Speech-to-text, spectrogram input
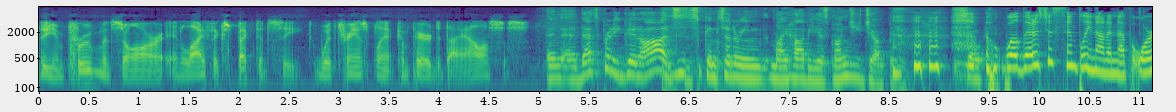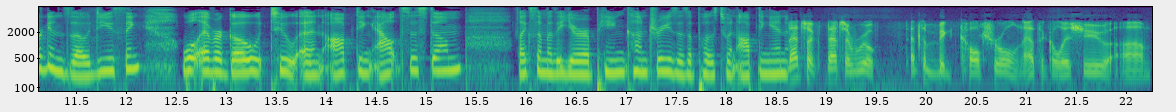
the improvements are in life expectancy with transplant compared to dialysis. And, and that's pretty good odds considering my hobby is bungee jumping. So Well, there's just simply not enough organs though. Do you think we'll ever go to an opting out system like some of the European countries as opposed to an opting in? That's a that's a real that's a big cultural and ethical issue. Um,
